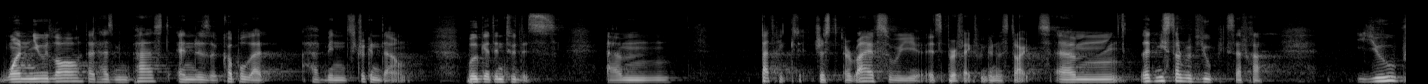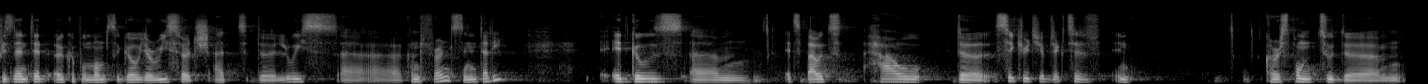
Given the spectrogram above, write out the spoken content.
one new law that has been passed, and there's a couple that have been stricken down. We'll get into this. Um, Patrick just arrived, so we, it's perfect. We're going to start. Um, let me start with you, Plixavra. You presented a couple months ago your research at the LUISS uh, conference in Italy. It goes, um, it's about how the security objectives in, correspond to the um,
